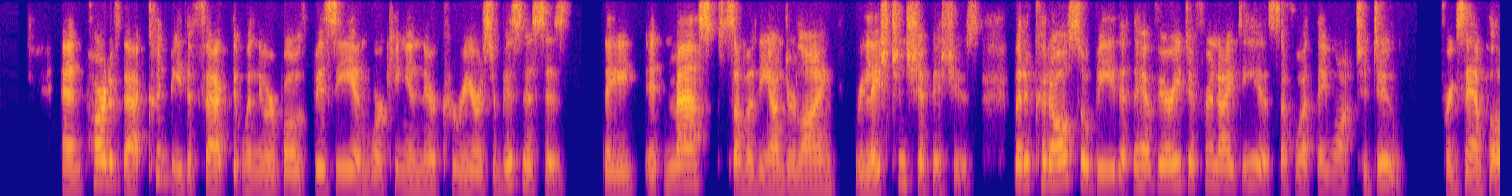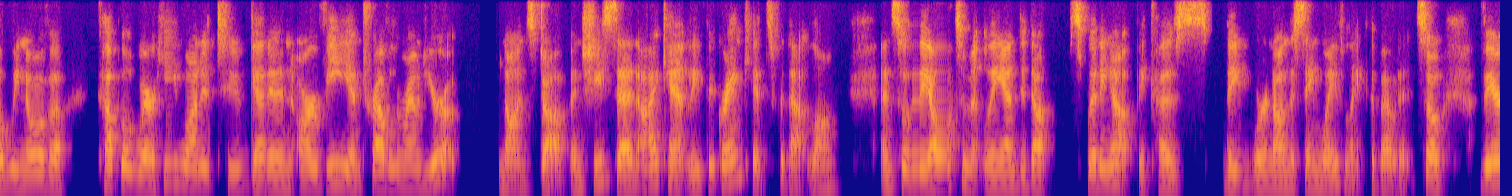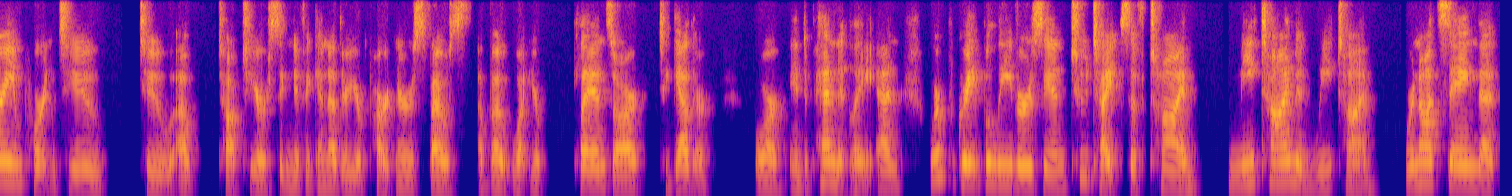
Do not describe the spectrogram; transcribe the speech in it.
And part of that could be the fact that when they were both busy and working in their careers or businesses, they it masked some of the underlying relationship issues. But it could also be that they have very different ideas of what they want to do. For example, we know of a couple where he wanted to get an RV and travel around Europe nonstop. And she said, I can't leave the grandkids for that long. And so they ultimately ended up splitting up because they weren't on the same wavelength about it. So very important to to uh, talk to your significant other, your partner, spouse about what your plans are together or independently. And we're great believers in two types of time, me time and we time. We're not saying that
